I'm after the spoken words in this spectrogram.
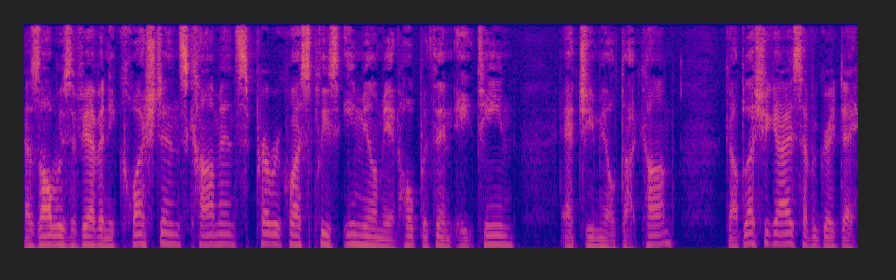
As always, if you have any questions, comments, prayer requests, please email me at hopewithin18 at gmail.com. God bless you guys. Have a great day.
